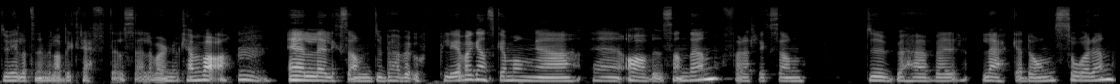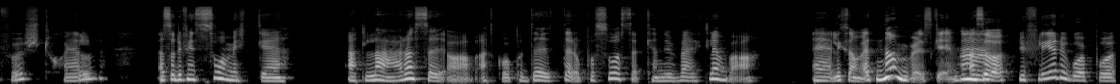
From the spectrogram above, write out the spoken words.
du hela tiden vill ha bekräftelse eller vad det nu kan vara. Mm. Eller liksom du behöver uppleva ganska många eh, avvisanden för att liksom du behöver läka de såren först själv. Alltså det finns så mycket att lära sig av att gå på dejter och på så sätt kan det ju verkligen vara eh, liksom ett numbers game. Mm. Alltså ju fler du går på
